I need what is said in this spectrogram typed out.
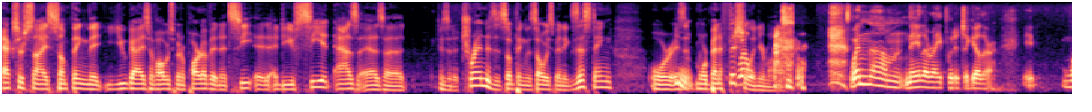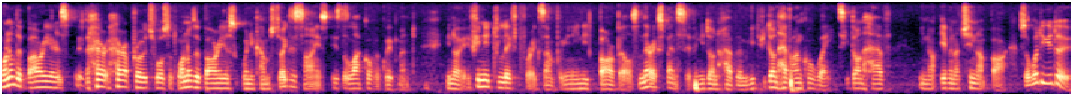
exercise something that you guys have always been a part of, and it see uh, do you see it as as a is it a trend? Is it something that's always been existing? or is it more beneficial Well- in your mind? when um, Neila Rey put it together, it, one of the barriers, her, her approach was that one of the barriers when it comes to exercise is the lack of equipment. You know, if you need to lift, for example, you need barbells, and they're expensive, and you don't have them. You, you don't have ankle weights. You don't have, you know, even a chin-up bar. So what do you do?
